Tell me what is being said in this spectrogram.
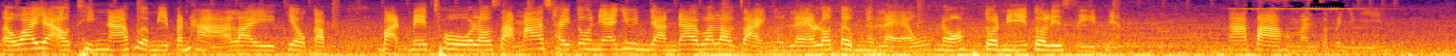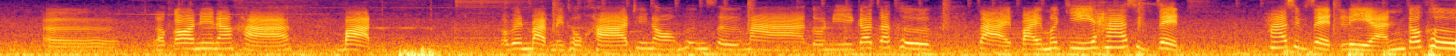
แต่ว่าอย่าเอาทิ้งนะเผื่อมีปัญหาอะไรเกี่ยวกับบัตรเมโทรเราสามารถใช้ตัวเนี้ยยืนยันได้ว่าเราจ่ายเงินแล้ว เราเติมเงินแล้วเนาะตัวนี้ตัวรีซีฟเนี่ย หน้าตาของมันจะเป็นอย่างนี้ เออแล้วก็นี่นะคะบัตรก็เป็นบัตรเมโทรคาร์ที่น้องเพิ่งซื้อมา ตัวนี้ก็จะคือจ่ายไปเมื่อกี้ 57 57 เหรียญก็คือ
